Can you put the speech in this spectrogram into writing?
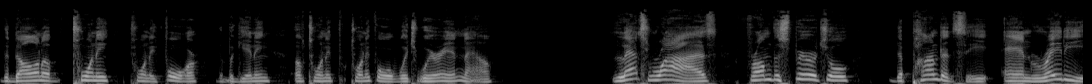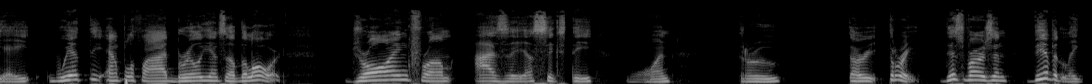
the dawn of 2024, the beginning of 2024, which we're in now, let's rise from the spiritual dependency and radiate with the amplified brilliance of the Lord, drawing from Isaiah 61 through 33. This version vividly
